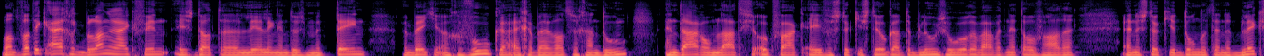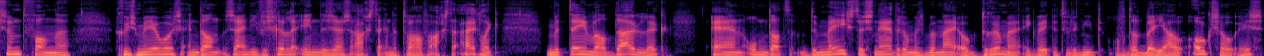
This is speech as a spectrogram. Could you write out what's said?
want wat ik eigenlijk belangrijk vind, is dat leerlingen dus meteen een beetje een gevoel krijgen bij wat ze gaan doen. En daarom laat ik ze ook vaak even een stukje Still Got the Blues horen, waar we het net over hadden. En een stukje Dondert en het Bliksemt van uh, Guus Meeuwers. En dan zijn die verschillen in de 6 achtste en de 12 achtste eigenlijk meteen wel duidelijk. En omdat de meeste snare bij mij ook drummen, ik weet natuurlijk niet of dat bij jou ook zo is,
